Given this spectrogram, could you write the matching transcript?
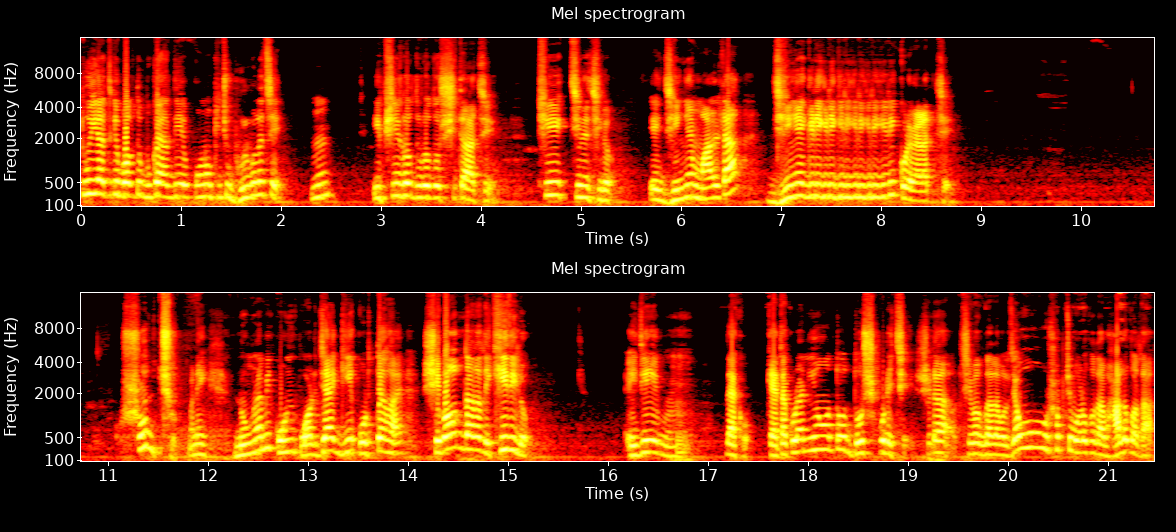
তুই আজকে বলতো বুকে দিয়ে কোনো কিছু ভুল বলেছে? হুম? ইপসিরও দূরদর্শিতা আছে। ঠিক চিনেছিল। এই ঝিঙে মালটা ঝিঙে গিরি গিরি গিরি গিরি গিরি গিরি করে বেড়াচ্ছে। সহ্য মানে নোংরামি কোন পর্যায়ে গিয়ে করতে হয়, সেবক দাদা দেখিয়ে দিল। এই যে দেখো ক্যাতাকুড়া নিয়েও তো দোষ করেছে, সেটা সেবক দাদা বলছে। ও, সবচেয়ে বড় কথা, ভালো কথা,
